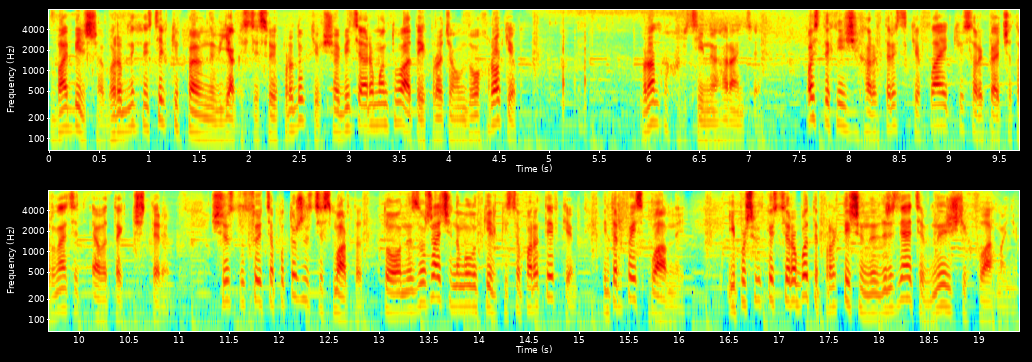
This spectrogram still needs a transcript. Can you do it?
Ба більше, виробник настільки впевнений в якості своїх продуктів, що обіцяє ремонтувати їх протягом двох років в рамках офіційної гарантії. Ось технічні характеристики Fly Q4514 EvoTech 4. Що стосується потужності смарта, то незважаючи на малу кількість оперативки, інтерфейс плавний і по швидкості роботи практично не відрізняється в нинішніх флагманів.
